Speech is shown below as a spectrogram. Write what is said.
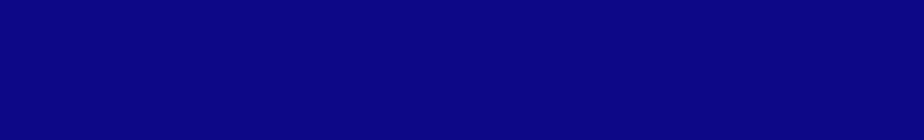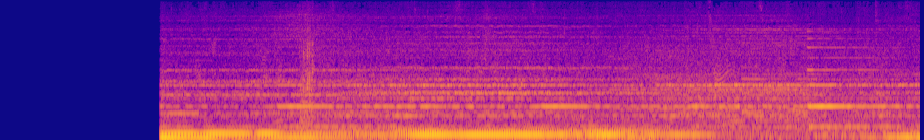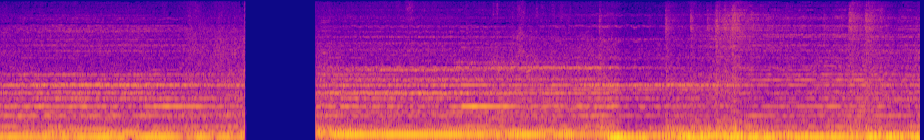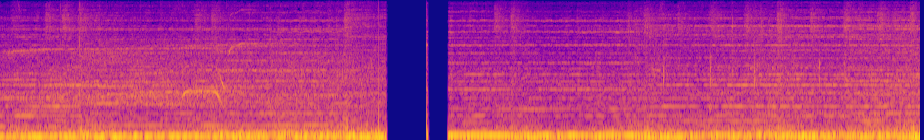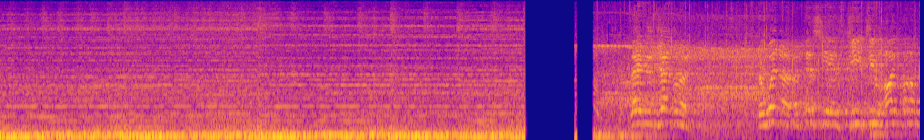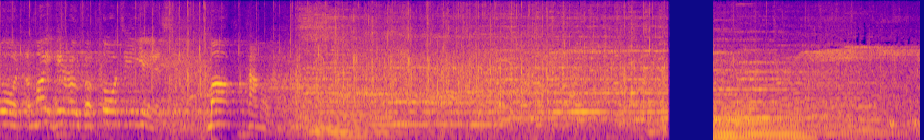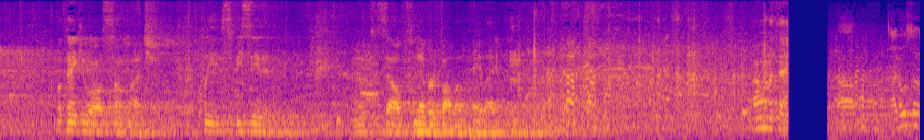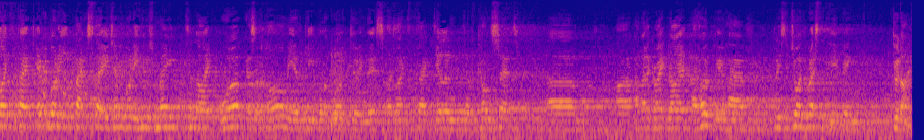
Ladies and gentlemen, the winner of this year's GQ Icon Award and my hero for 40 years, Mark Hamill. Well, thank you all so much. Please be seated. Note to self, never follow Pele. I want to thank also like to thank everybody backstage, everybody who's made tonight work. There's an army of people at work doing this. I'd like to thank Dylan for the concept. Um, I've had a great night. I hope you have. Please enjoy the rest of the evening. Good night.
